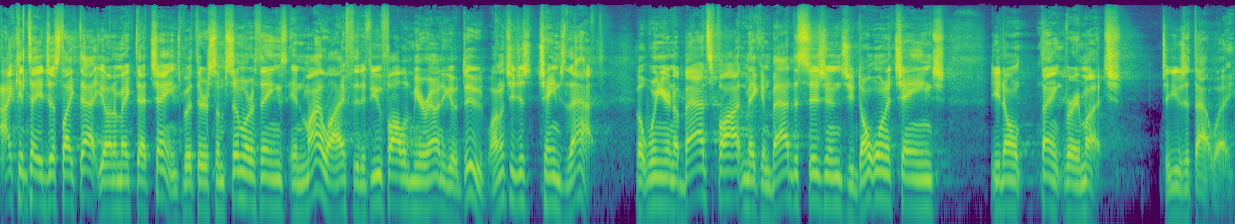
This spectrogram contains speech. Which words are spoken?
I can tell you just like that, you ought to make that change. But there's some similar things in my life that if you followed me around, you go, dude, why don't you just change that? But when you're in a bad spot, making bad decisions, you don't want to change, you don't think very much, to use it that way.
